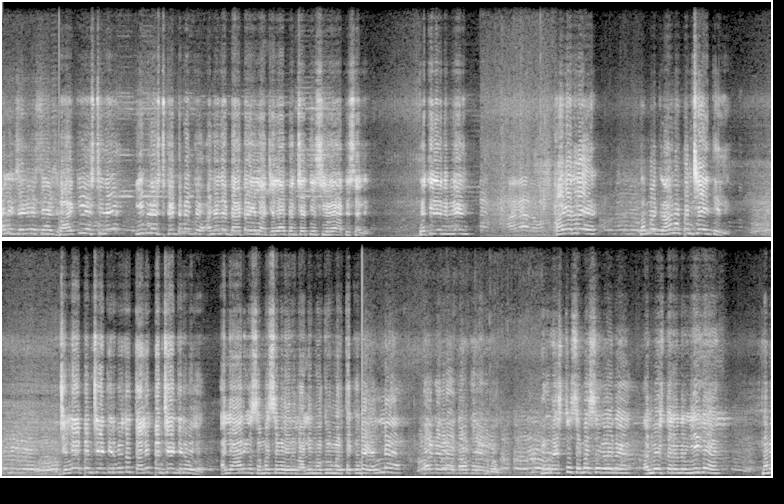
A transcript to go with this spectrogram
ಅಲ್ಲಿ ಜಗಳ ಬಾಕಿ ಎಷ್ಟಿದೆ? ಇನ್ನೆಷ್ಟು ಕಟ್ಟಬೇಕು ಅನ್ನೋದು ಡಾಟಾ ಇಲ್ಲ ಜಿಲ್ಲಾ ಪಂಚಾಯತಿ ಸಿಒ ಆಫೀಸಲ್ಲಿ. ಗೊತ್ತಿದೆ ನಿಮ್ಗೆ? ಹಾಗಾದ್ರೆ ನಮ್ಮ ಗ್ರಾಮ ಪಂಚಾಯತಿಯಲ್ಲಿ ಜಿಲ್ಲಾ ಪಂಚಾಯತ್ ಇರ್ಬೋದು, ತಾಲೂಕ್ ಪಂಚಾಯತ್ ಇರ್ಬೋದು, ಅಲ್ಲಿ ಯಾರಿಗೂ ಸಮಸ್ಯೆಗಳಿರಲ್ಲ, ಅಲ್ಲಿ ನೌಕರಿ ಮಾಡ್ತಕ್ಕಂಥ ಎಲ್ಲ ವರ್ಗಗಳ ನೌಕರ ಇರ್ಬೋದು. ಇವ್ರು ಎಷ್ಟು ಸಮಸ್ಯೆಗಳನ್ನ ಅನ್ವಯಿಸ್ತಾರೆ ಅಂದ್ರೆ ಈಗ ನಮ್ಮ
